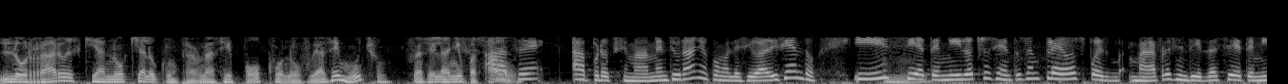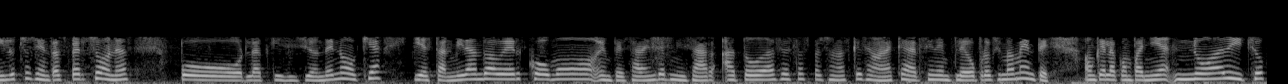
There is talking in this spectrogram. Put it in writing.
Lo raro es que a Nokia lo compraron hace poco, no fue hace mucho, fue hace el año pasado. Hace aproximadamente un año, como les iba diciendo, y mm. 7.800 empleos, pues van a prescindir de 7.800 personas por la adquisición de Nokia y están mirando a ver cómo empezar a indemnizar a todas estas personas que se van a quedar sin empleo próximamente, aunque la compañía no ha dicho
